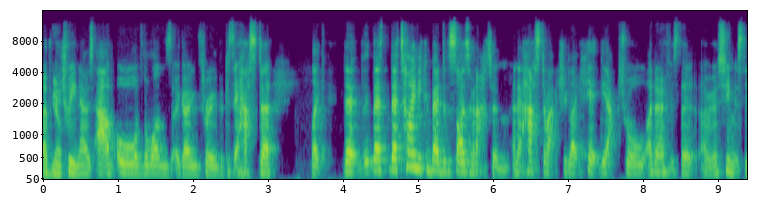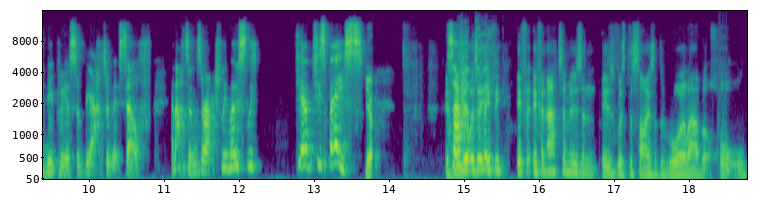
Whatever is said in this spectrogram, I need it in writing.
of Yep. neutrinos out of all of the ones that are going through because it has to like they're, they're they're tiny compared to the size of an atom and it has to actually like hit the actual i don't know if it's the i assume it's the nucleus of the atom itself and atoms are actually mostly empty space Yep. It's So like, what was they- If, if if an atom isn't is was the size of the Royal Albert Hall,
